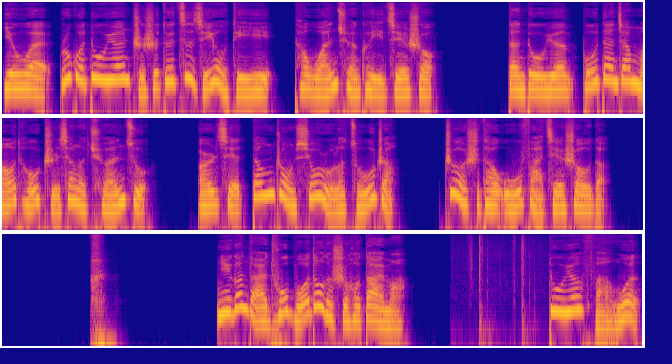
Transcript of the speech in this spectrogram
因为如果杜渊只是对自己有敌意，他完全可以接受。但杜渊不但将矛头指向了全组，而且当众羞辱了组长，这是他无法接受的。你跟歹徒搏斗的时候带吗？杜渊反问，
